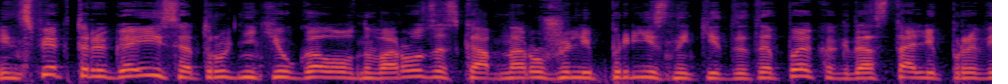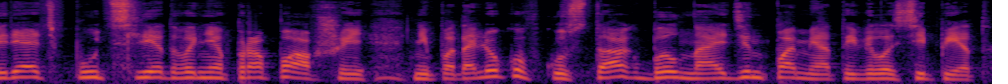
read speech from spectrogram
Инспекторы ГАИ и сотрудники уголовного розыска обнаружили признаки ДТП, когда стали проверять путь следования пропавшей. Неподалеку в кустах был найден помятый велосипед.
